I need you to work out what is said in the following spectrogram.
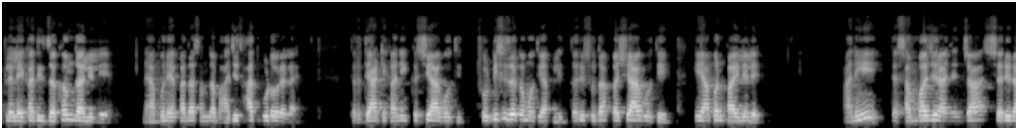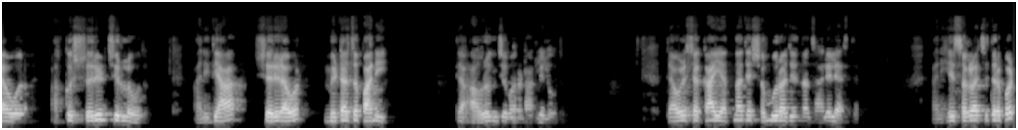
आपल्याला एखादी जखम झालेली आहे आणि आपण एखादा समजा भाजीत हात बुडवलेला आहे तर त्या ठिकाणी कशी आग होती? छोटीशी जखम होती आपली तरी सुद्धा कशी आग होते हे आपण पाहिलेले आणि त्या संभाजीराजांच्या शरीरावर अख्खं शरीर चिरलं होतं. आणि त्या शरीरावर मिठाचं पाणी त्या औरंगजेबानं टाकलेलं होतं. त्यावेळेसच्या काय यातना त्या शंभूराजेंना झालेल्या असतात आणि हे सगळा चित्रपट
